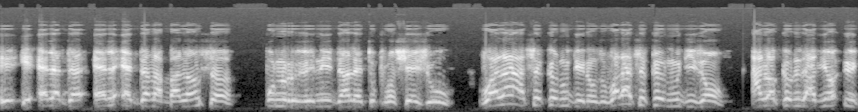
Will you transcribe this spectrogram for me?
et, elle, est dans, elle est dans la balance pour nous revenir dans les tout prochains jours. Voilà ce que nous dénonçons, voilà ce que nous disons. Alors que nous avions eu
